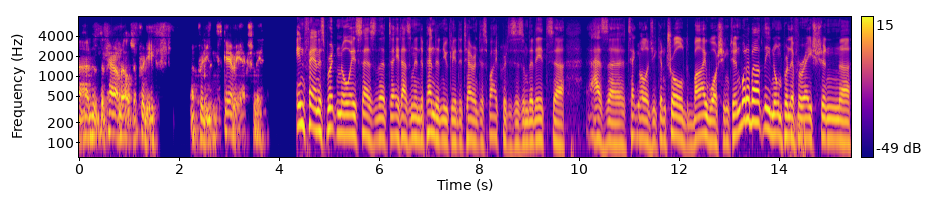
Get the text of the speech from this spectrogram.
Uh, the, the parallels are pretty, are pretty scary, actually. In fairness, Britain always says that it has an independent nuclear deterrent, despite criticism that it uh, has uh, technology controlled by Washington. What about the non proliferation uh,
